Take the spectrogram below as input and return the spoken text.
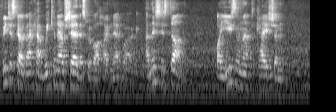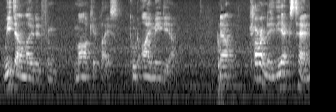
If we just go back out, we can now share this with our home network. And this is done by using an application we downloaded from Marketplace called iMedia. Now, currently the X10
